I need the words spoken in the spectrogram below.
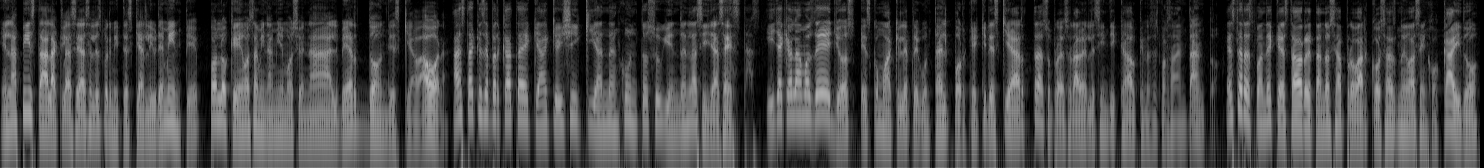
En la pista, a la clase A se les permite esquiar libremente, por lo que vemos a Minami emocionada al ver dónde esquiaba ahora, hasta que se percata de que Akio y Shiki andan juntos subiendo en las sillas estas. Y ya que hablamos de ellos, es como Akio le pregunta el por qué quiere esquiar tras su profesor haberles indicado que no se esforzaban tanto. Este responde que ha estado retándose a probar cosas nuevas en Hokkaido,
